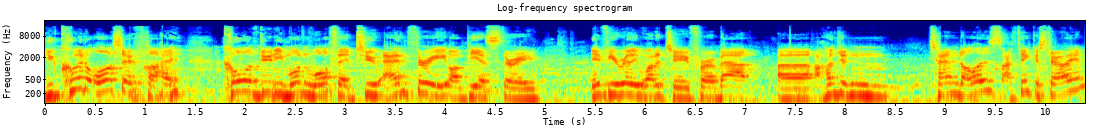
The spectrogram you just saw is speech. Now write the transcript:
You could also buy Call of Duty Modern Warfare 2 and 3 on PS3 if you really wanted to for about uh, $110, I think, Australian.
